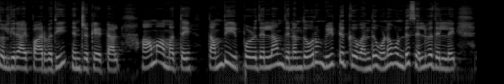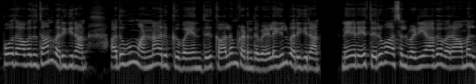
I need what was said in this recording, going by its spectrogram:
சொல்கிறாய் பார்வதி? என்று கேட்டாள். ஆமாம் அத்தை தம்பி இப்பொழுதெல்லாம் தினந்தோறும் வீட்டுக்கு வந்து உணவுண்டு செல்வதில்லை. எப்போதாவது தான் வருகிறான். அதுவும் அன்னாருக்கு பயந்து காலம் கடந்த வேளையில் வருகிறான். நேரே தெருவாசல் வழியாக வராமல்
